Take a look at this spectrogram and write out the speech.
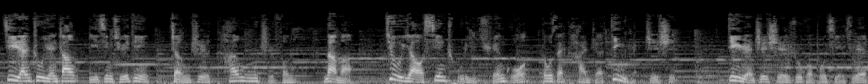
既然朱元璋已经决定整治贪污之风，那么就要先处理全国都在看着定远之事。定远之事如果不解决，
